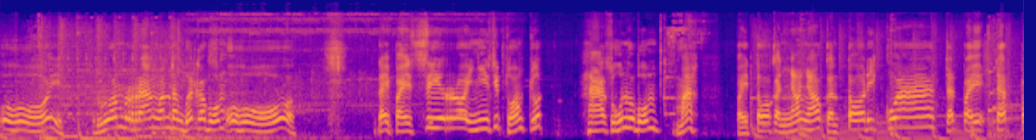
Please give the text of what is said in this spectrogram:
โอ้โหรวมรางวัลทั้งเบิดครับผม โอ้โห ได้ไป 422จุด50ครับผม มา ไปต่อกันเงาๆกันต่อดีกว่า จัดไปจัดไป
